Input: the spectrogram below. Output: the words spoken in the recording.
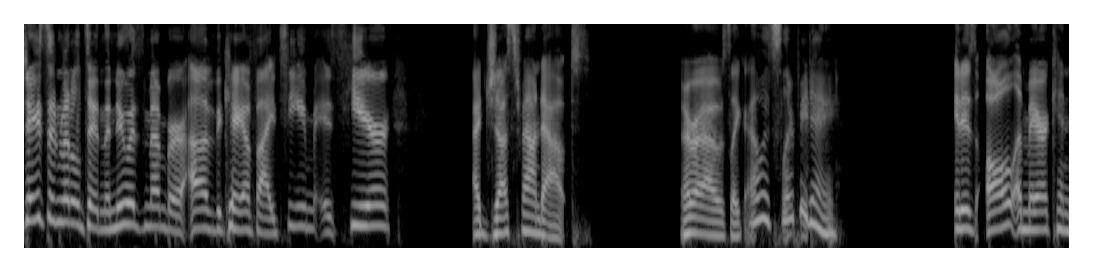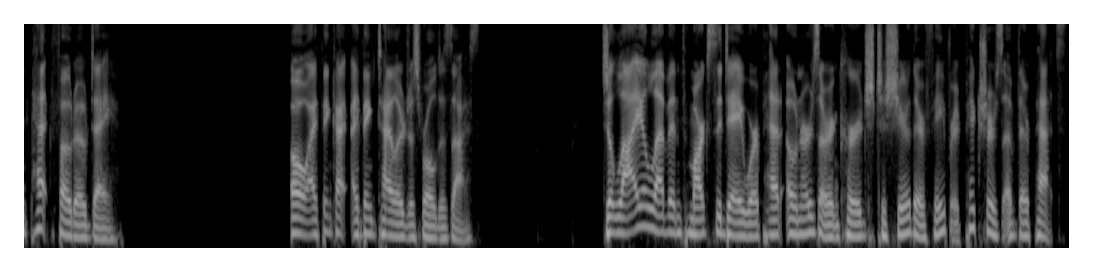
Jason Middleton, the newest member of the KFI team, is here. I just found out. Or I was like, oh, it's Slurpee Day. It is All American Pet Photo Day. Oh, I think I, I think Tyler just rolled his eyes. July 11th marks a day where pet owners are encouraged to share their favorite pictures of their pets.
